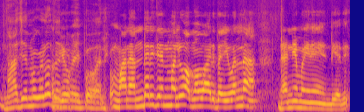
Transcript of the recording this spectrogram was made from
నా జన్మ కూడా ధన్యమైపోవాలి. మనందరి జన్మలు అమ్మవారి దయ వలన ధన్యమైనాయండి అది.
